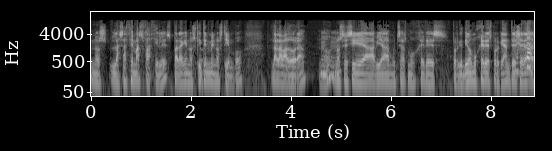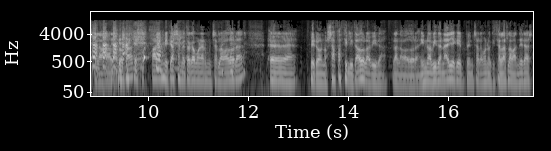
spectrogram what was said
nos las hace más fáciles para que nos quiten menos tiempo. La lavadora, ¿no? No sé si había muchas mujeres, porque digo mujeres porque antes era se lavaba la ropa, ahora en mi casa me toca poner muchas lavadoras. Eh, pero nos ha facilitado la vida la lavadora. Y no ha habido nadie que pensara, bueno, quizá las lavanderas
